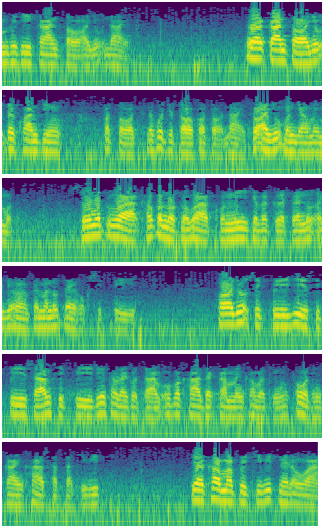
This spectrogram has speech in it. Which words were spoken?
ำพิธีการต่ออายุได้เพื่อการต่ออายุแต่ความจริงก็ต่อแล้วพูดจะต่อก็ต่อได้ เพราะอายุมันยังไม่หมด สมมติว่าเขากำหนดมาว่าคนนี้จะมาเกิดเป็นมนุษย์อายุเป็นมนุษย์ได้หกสิบปี พออายุสิบปียี่สิบปีสามสิบปีหรือเท่าไรก็ตาม อุปคาตกรรมมันเข้ามาถึงโทษแห่งการฆ่าสัตว์ตัดชีวิตจะเข้ามาปลิดชีวิตในระหว่าง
